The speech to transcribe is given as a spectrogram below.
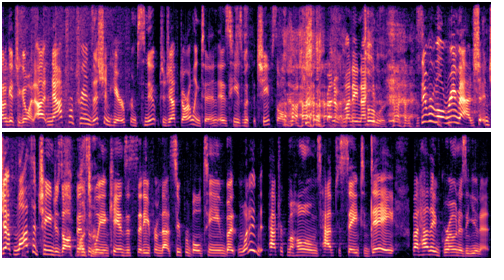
that'll get you going. Uh, natural transition here from Snoop to Jeff Darlington as he's with the Chiefs all week in front of Monday night. Totally. Super Bowl rematch. Jeff, lots of changes offensively in Kansas City from that Super Bowl team. But what did Patrick Mahomes have to say today about how they've grown as a unit?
